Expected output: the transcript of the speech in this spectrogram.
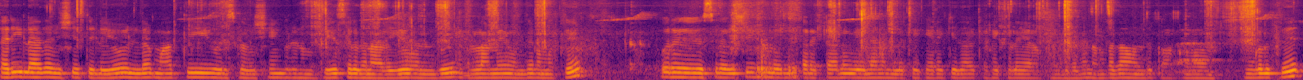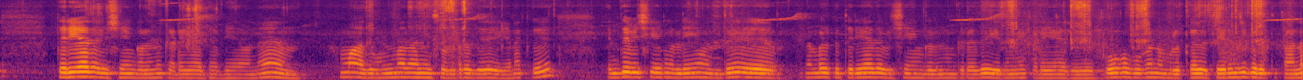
சரியில்லாத விஷயத்துலையோ இல்லை மாற்றி ஒரு சில விஷயங்களை நம்ம பேசுகிறதுனாலையோ வந்து எல்லாமே வந்து நமக்கு ஒரு சில விஷயங்கள் வந்து கரெக்டான வேலை நம்மளுக்கு கிடைக்குதா கிடைக்கலையா அப்படிங்கிறத நம்ம தான் வந்து பார்க்கணும். உங்களுக்கு தெரியாத விஷயங்கள்னு கிடையாது அப்படின்னோடனே ஆமாம் அது உண்மை தான் நீ சொல்கிறது எனக்கு எந்த விஷயங்கள்லேயும் வந்து நம்மளுக்கு தெரியாத விஷயங்கள்ங்கிறது எதுவுமே கிடையாது. போக போக நம்மளுக்கு அதை தெரிஞ்சுக்கிறதுக்கான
